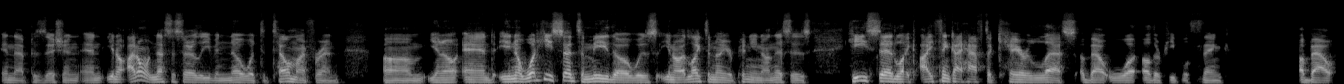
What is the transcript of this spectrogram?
in that position. And you know i don't necessarily even know what to tell my friend um you know and you know what he said to me though was you know i'd like to know your opinion on this is he said like i think i have to care less about what other people think about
